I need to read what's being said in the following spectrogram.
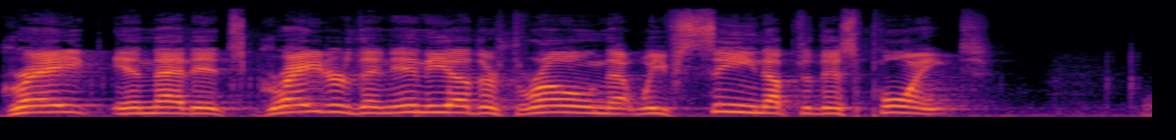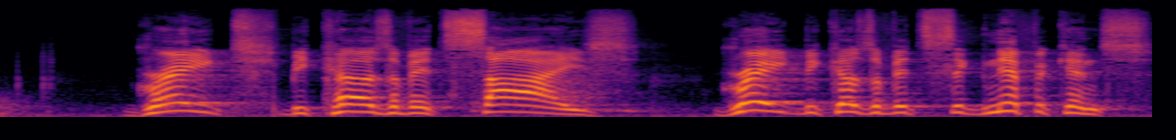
Great in that it's greater than any other throne that we've seen up to this point. Great because of its size. Great because of its significance.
